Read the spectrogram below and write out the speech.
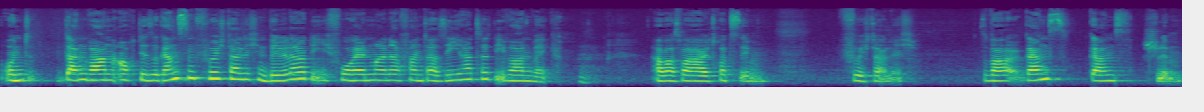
Und dann waren auch diese ganzen fürchterlichen Bilder, die ich vorher in meiner Fantasie hatte, die waren weg. Aber es war halt trotzdem fürchterlich. Es war ganz, ganz schlimm.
